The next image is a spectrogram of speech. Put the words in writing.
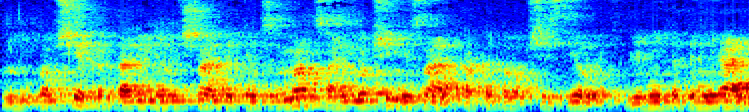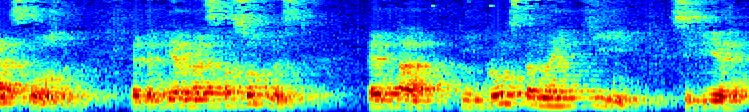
вообще, когда люди начинают этим заниматься, они вообще не знают, как это вообще сделать. Для них это нереально сложно. Это первая способность, это не просто найти себе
